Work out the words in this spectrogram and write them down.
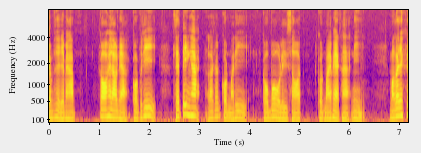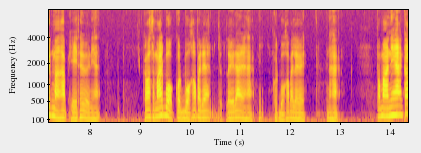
มเสร็จใช่ไหมครับ ก็ให้เราเนี่ยกดไปที่ setting ฮะแล้วก็กดมาที่ global resource กด my pack ฮะนี่มันก็จะขึ้นมาครับ ether เนี่ยฮะ ก็สามารถบวกกดบวกเข้าไปได้เลยได้นะฮะนี่กดบวกเข้าไปเลยนะฮะประมาณนี้ฮะก็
